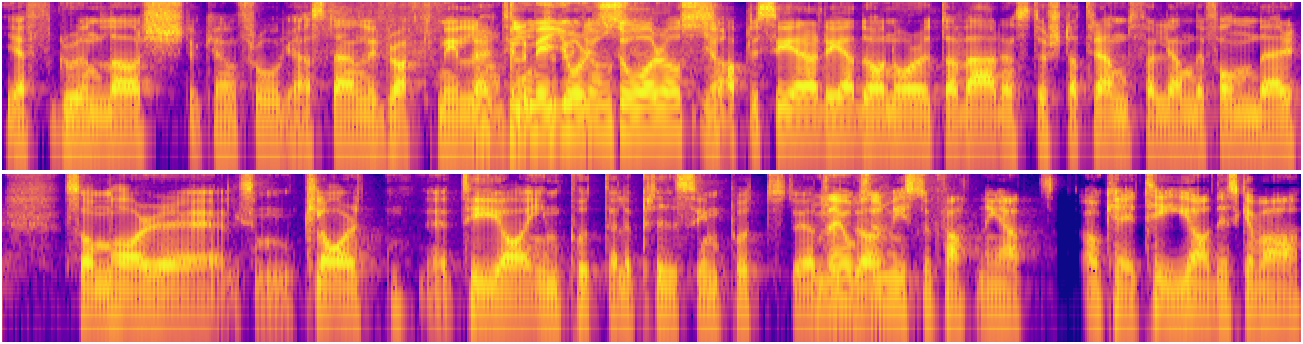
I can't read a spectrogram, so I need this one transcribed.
Jeff Grundlars, du kan fråga Stanley Druckmiller. Ja, Till och med George Soros ja. applicerar det. Du har några av världens största trendföljande fonder som har eh, liksom klar eh, TA-input eller prisinput. Det är också har... en missuppfattning att okej, okay, TA, det ska vara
